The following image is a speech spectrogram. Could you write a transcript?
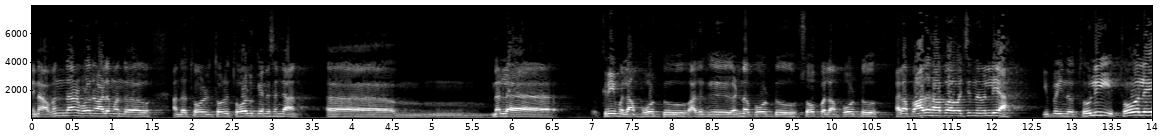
ஏன்னா அவன் தான் இவ்வளவு நாளும் அந்த அந்த தோல் தோல் தோலுக்கு என்ன செஞ்சான்? நல்ல கிரீம் எல்லாம் போட்டு அதுக்கு எண்ணெய் போட்டு சோப்பு எல்லாம் போட்டு அதெல்லாம் பாதுகாப்பா வச்சிருந்தவன் இல்லையா? இப்ப இந்த தொலி தோலே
